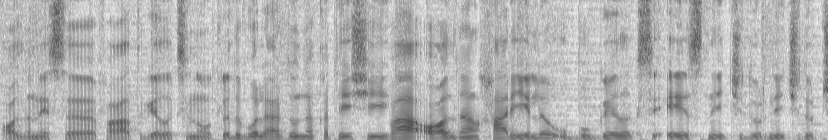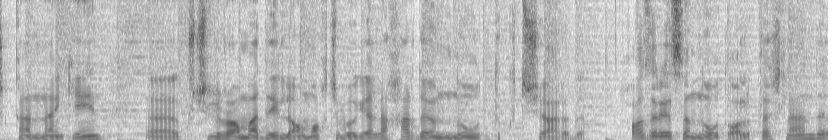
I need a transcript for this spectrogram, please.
Oldin esa faqat galaxy note'larda bo'lardi unaqa teshik. Va oldin har yili bu galaxy s nechidir nechidir chiqqandan keyin Э, kuchliroq modelni olmoqchi bo'lganlar har doim note'ni kutishardi hozir esa note olib tashlandi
